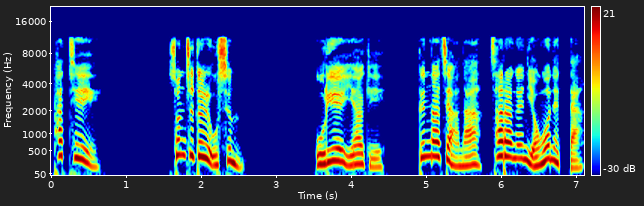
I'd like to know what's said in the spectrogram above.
파티. 손주들 웃음. 우리의 이야기. 끝나지 않아. 사랑은 영원했다.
